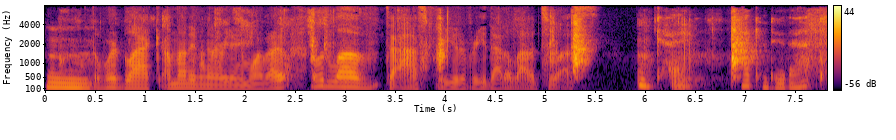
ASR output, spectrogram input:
Mm. The word black, I'm not even going to read anymore, but I, I would love to ask for you to read that aloud to us. Okay. I can do that.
